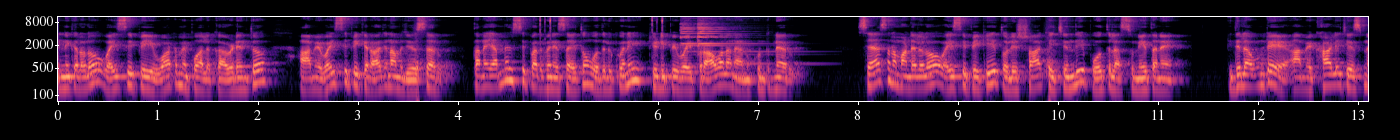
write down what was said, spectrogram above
ఎన్నికలలో వైసీపీ ఓటమి పాలు కావడంతో ఆమె వైసీపీకి రాజీనామా చేశారు. తన ఎమ్మెల్సీ పదవిని సైతం వదులుకొని టీడీపీ వైపు రావాలని అనుకుంటున్నారు. శాసన మండలిలో వైసీపీకి తొలి షాక్ ఇచ్చింది పోతుల సునీతనే. ఇదిలా ఉంటే ఆమె ఖాళీ చేసిన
